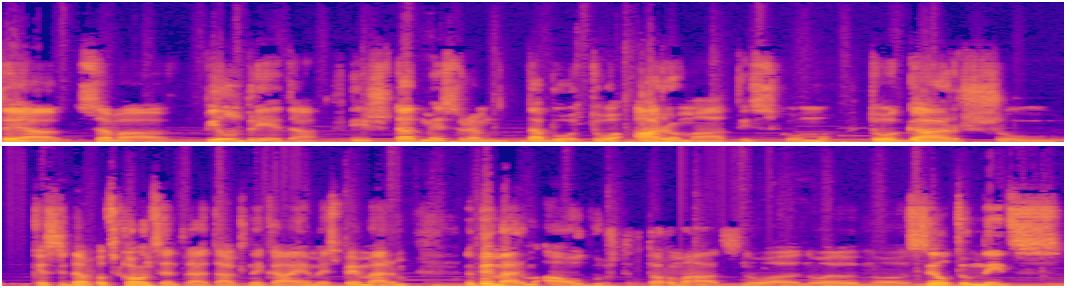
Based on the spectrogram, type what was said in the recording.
tajā savā pilnbriedā, tieši tad mēs varam dabūt to aromātiskumu, to garšu, kas ir daudz koncentrētāk nekā, ja mēs, piemēram, nu, piemēram augusta tomāts no, no, no siltumnīcas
